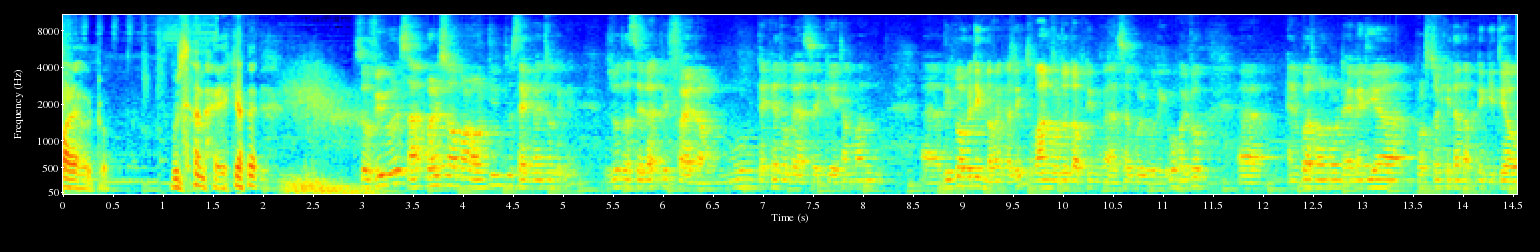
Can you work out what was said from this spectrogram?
পাৰে হয়তো। বুজা নাই? সেইকাৰণে চ' ভিউৱাৰ্ছ আগবাঢ়িছোঁ আমাৰ অন্তিমটো ছেগমেণ্টলৈকে য'ত আছে ৰেপিড ফায়াৰ ৰাউণ্ড মোৰ তেখেতলৈ আছে কেইটামান ডিপ্ল'মেটিক নহয় খালি ওৱান ৱৰ্ডত আপুনি আনচাৰ কৰিব লাগিব। হয়তো এনেকুৱা ধৰণৰ ধেমেলীয়া প্ৰশ্নৰ শিতান আপুনি কেতিয়াও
